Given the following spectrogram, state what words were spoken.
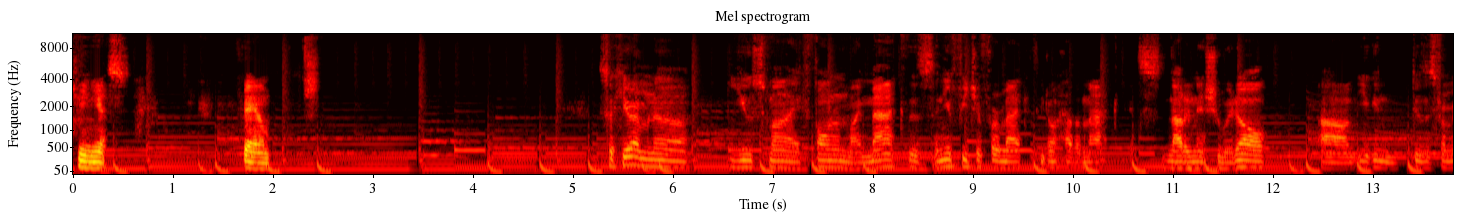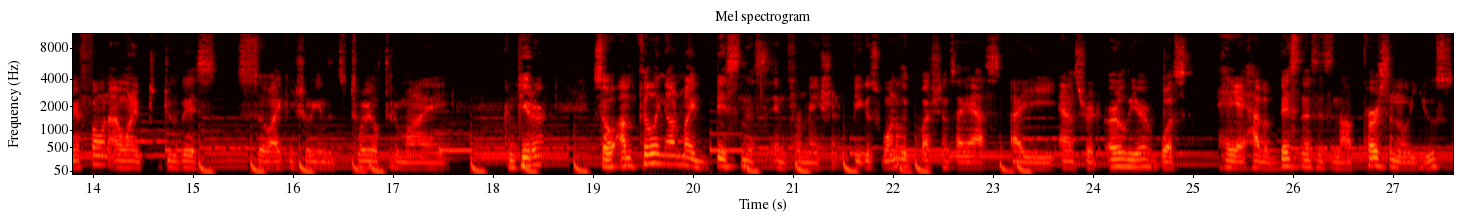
Genius. Bam. So here I'm gonna use my phone on my Mac. This is a new feature for Mac. If you don't have a Mac, it's not an issue at all. Um, you can do this from your phone. I wanted to do this so I can show you in the tutorial through my computer. So I'm filling out my business information because one of the questions I asked, I answered earlier was hey, I have a business, it's not personal use,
